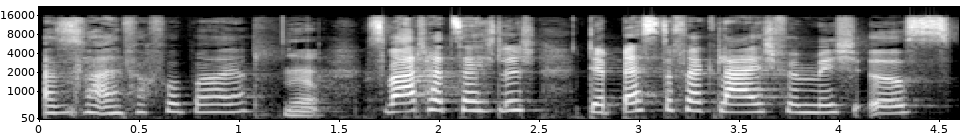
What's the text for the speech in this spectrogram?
Also es war einfach vorbei. Ja. Es war tatsächlich, der beste Vergleich für mich ist,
